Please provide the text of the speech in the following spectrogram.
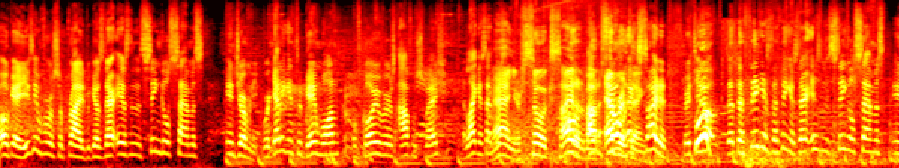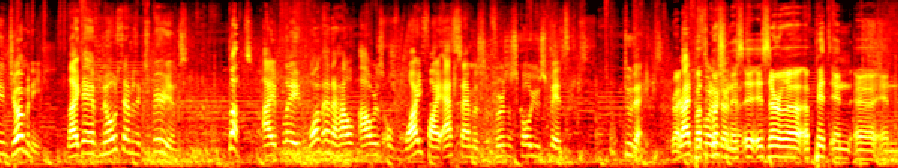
Okay, he's in for a surprise because there isn't a single Samus in Germany. We're getting into game one of Koyu versus Afro Smash. And like I said, Man, you're so excited oh, about I'm so excited. But you know, the, the thing is, the thing is, there isn't a single Samus in Germany. Like they have no Samus experience. But I played one and a half hours of Wi-Fi at Samus versus Koyu Spit today. Right. right but the question is, is there a, a pit in uh, in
